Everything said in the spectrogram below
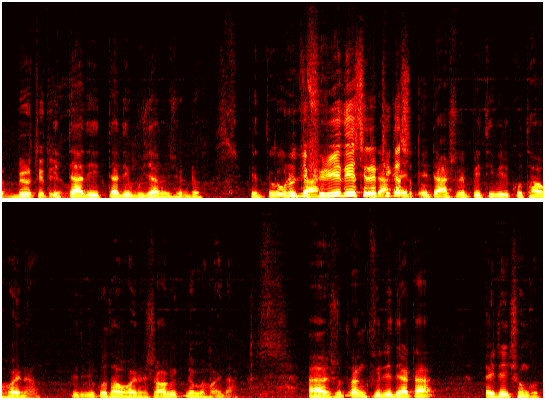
ইত্যাদি ইত্যাদি বোঝানোর জন্য। কিন্তু ফিরিয়ে ঠিক আছে এটা আসলে পৃথিবীর কোথাও হয় না। পৃথিবীর কোথাও হয় না স্বাভাবিক নিয়মে হয় না। সুতরাং ফিরিয়ে দেওয়াটা এটাই সঙ্গত।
